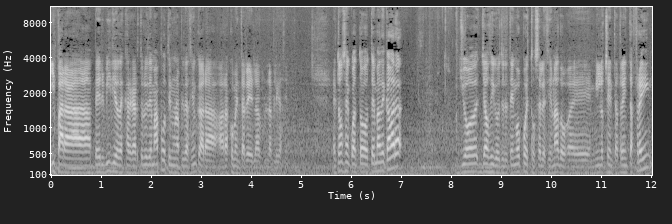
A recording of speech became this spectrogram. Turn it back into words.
Y para ver vídeos, descargártelo y demás, pues tiene una aplicación que ahora, ahora comentaré la, aplicación. Entonces, en cuanto a temas de cámara, yo ya os digo, yo le tengo puesto seleccionado 1080 30 frames,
